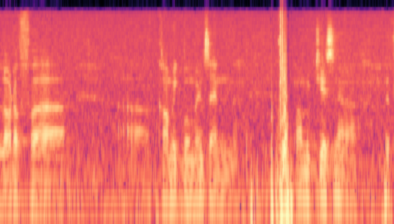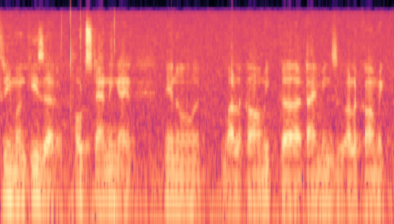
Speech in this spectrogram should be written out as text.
a lot of uh, uh, comic moments and కామిక్ చేసిన ద Three monkeys are outstanding నేను వాళ్ళ కామిక్ టైమింగ్స్ uh, వాళ్ళ కామిక్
